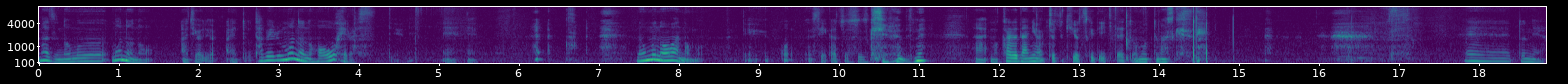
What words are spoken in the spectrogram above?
まず飲むもののあ違う違う、えっと、食べるものの方を減らすっていうね、ええ、飲むのは飲むっていう生活を続けてるんでね、はい。まあ、体にはちょっと気をつけていきたいと思ってますけどね。えっとね。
